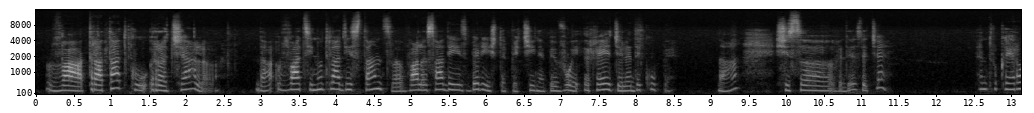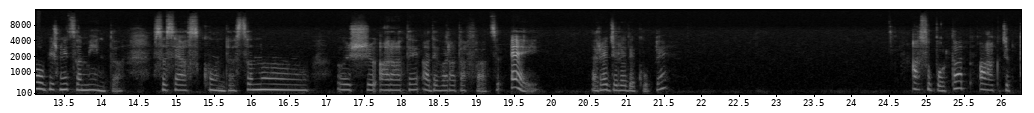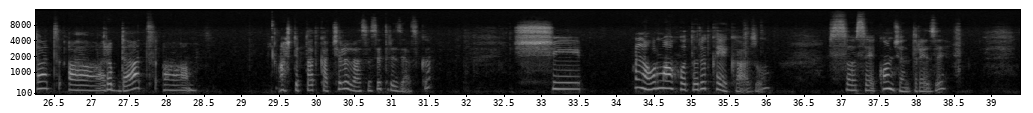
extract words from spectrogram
v-a tratat cu răceală, da? v-a ținut la distanță, v-a lăsat de izberiște pe cine? Pe voi, regele de cupe. Da? Și să vedeți de ce? Pentru că era obișnuit să mintă, să se ascundă, să nu își arate adevărata față. Ei, regele de cupe a suportat, a acceptat, a răbdat, a așteptat ca celălalt să se trezească și până la urmă a hotărât că e cazul să se concentreze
